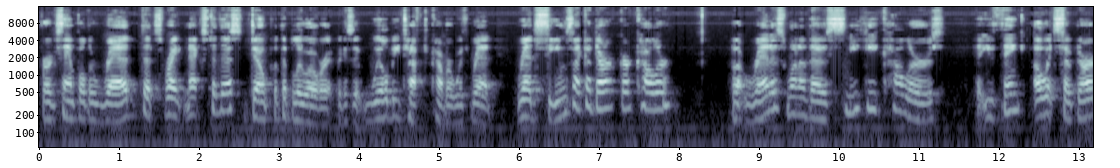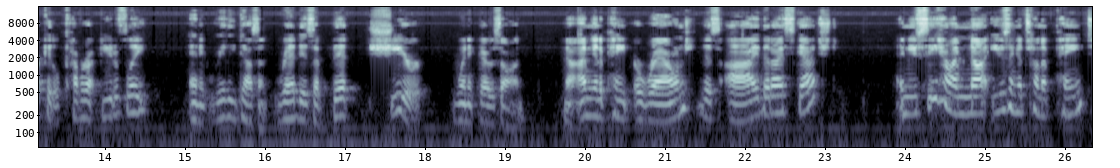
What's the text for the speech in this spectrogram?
For example, the red that's right next to this, don't put the blue over it because it will be tough to cover with red. Red seems like a darker color, but red is one of those sneaky colors that you think, oh, it's so dark, it'll cover up beautifully, and it really doesn't. Red is a bit sheer when it goes on. Now I'm going to paint around this eye that I sketched. And you see how I'm not using a ton of paint?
